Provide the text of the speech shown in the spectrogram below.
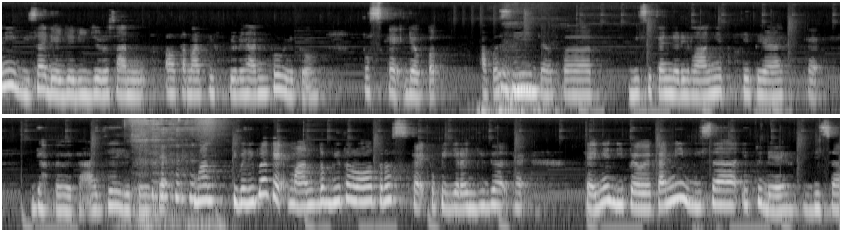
nih bisa dia jadi jurusan alternatif pilihanku gitu. Terus kayak dapat apa sih dapat bisikan dari langit gitu ya. Kayak udah PWK aja gitu. Kayak man, tiba-tiba kayak mantep gitu loh. Terus kayak kepikiran juga kayak kayaknya di PWK nih bisa itu deh bisa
